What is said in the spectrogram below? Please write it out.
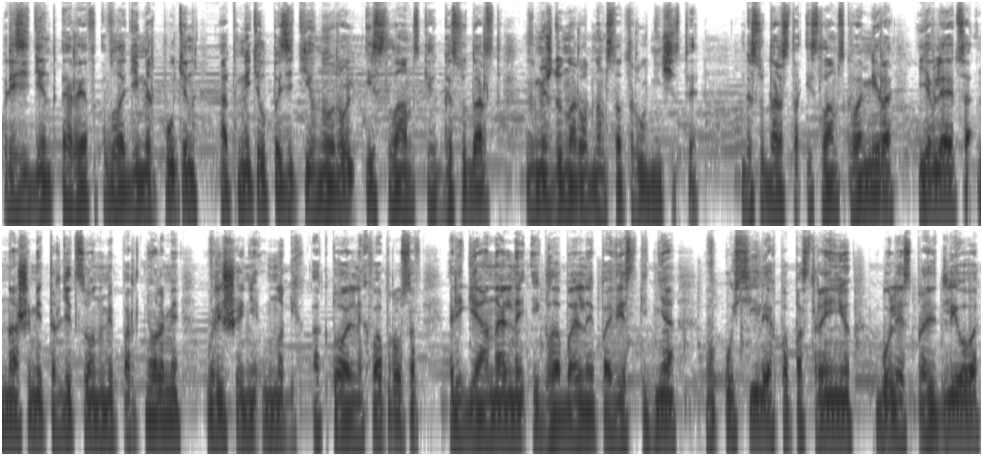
Президент РФ Владимир Путин отметил позитивную роль исламских государств в международном сотрудничестве. Государства исламского мира являются нашими традиционными партнерами в решении многих актуальных вопросов региональной и глобальной повестки дня в усилиях по построению более справедливого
